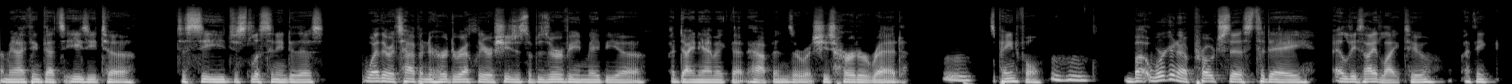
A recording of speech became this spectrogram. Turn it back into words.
I mean, I think that's easy to, to see just listening to this, whether it's happened to her directly or she's just observing maybe a, a dynamic that happens or what she's heard or read. Mm-hmm. It's painful. But we're going to approach this today, at least I'd like to. I think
